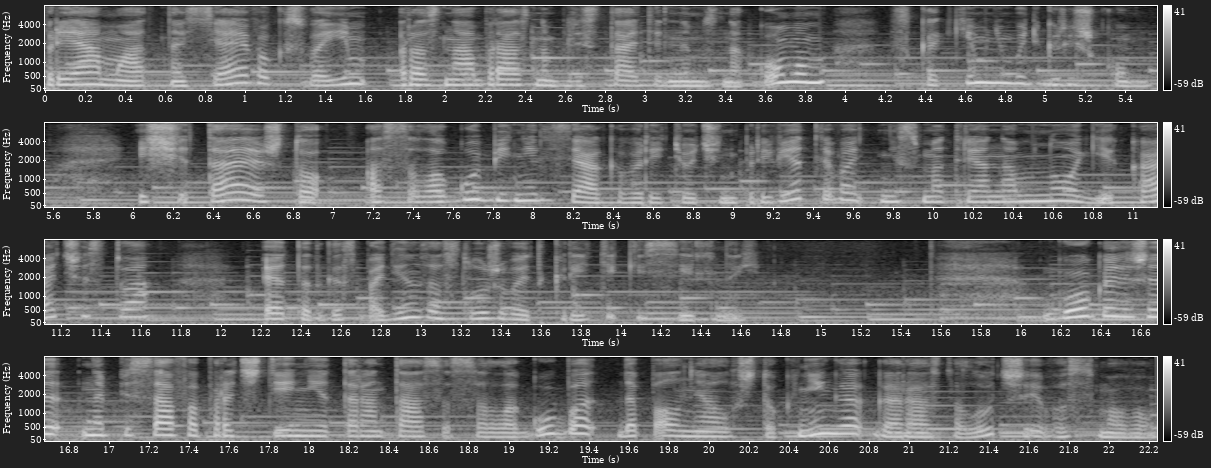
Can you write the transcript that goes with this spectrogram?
прямо относя его к своим разнообразно блистательным знакомым с каким-нибудь грешком и считая, что о Сологубе нельзя говорить очень приветливо, несмотря на многие качества, этот господин заслуживает критики сильной. Гоголь же, написав о прочтении Тарантаса Сологуба, дополнял, что книга гораздо лучше его самого.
